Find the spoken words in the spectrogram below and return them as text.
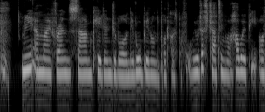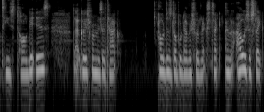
me and my friends Sam, Caden, Javon, they've all been on the podcast before. We were just chatting about how OP RT's target is that goes from his attack. How does double damage for the next attack, and I was just like,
